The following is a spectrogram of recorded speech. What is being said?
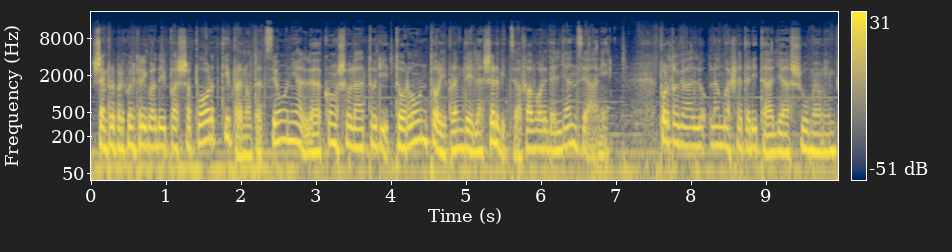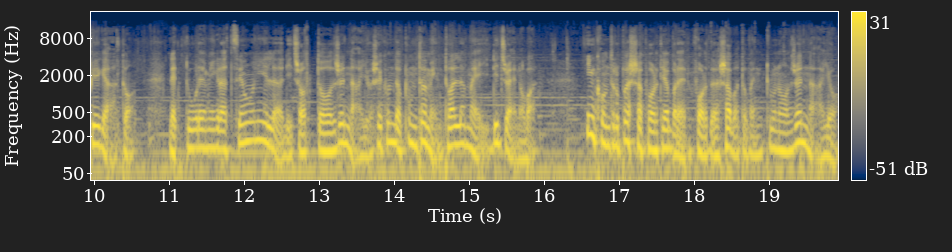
Sempre per quel che riguarda i passaporti, prenotazioni al consolato di Toronto riprende il servizio a favore degli anziani. Portogallo, l'ambasciata d'Italia assume un impiegato. Letture e migrazioni il 18 gennaio, secondo appuntamento alla MEI di Genova. Incontro passaporti a Bradford sabato 21 gennaio.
